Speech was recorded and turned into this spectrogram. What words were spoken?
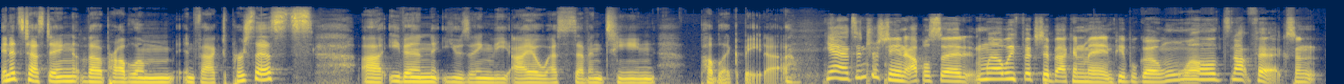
in its testing, the problem, in fact, persists, uh, even using the iOS 17 public beta. Yeah, it's interesting. Apple said, well, we fixed it back in May, and people go, well, it's not fixed. And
